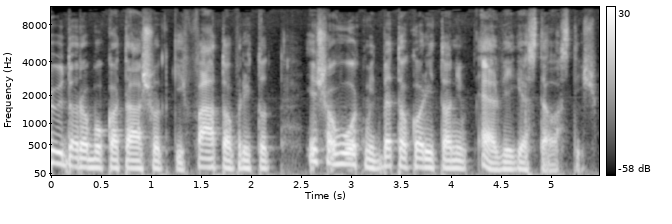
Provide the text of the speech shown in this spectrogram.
kődarabokat ásott ki, fát aprított, és ha volt mit betakarítani, elvégezte azt is.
